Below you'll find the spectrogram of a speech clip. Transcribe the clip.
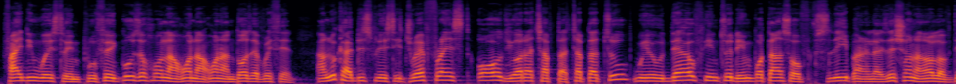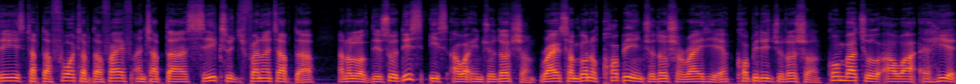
finding ways to improve. So it goes on and on and on and does everything. And look at this place, it referenced all the other chapter. Chapter 2 will delve into the importance of sleep and realization and all of this. Chapter 4, chapter 5, and chapter 6, which is final chapter, and all of this. So this is our introduction, right? So I'm going to copy introduction right here, copy the introduction, come back to our uh, here,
